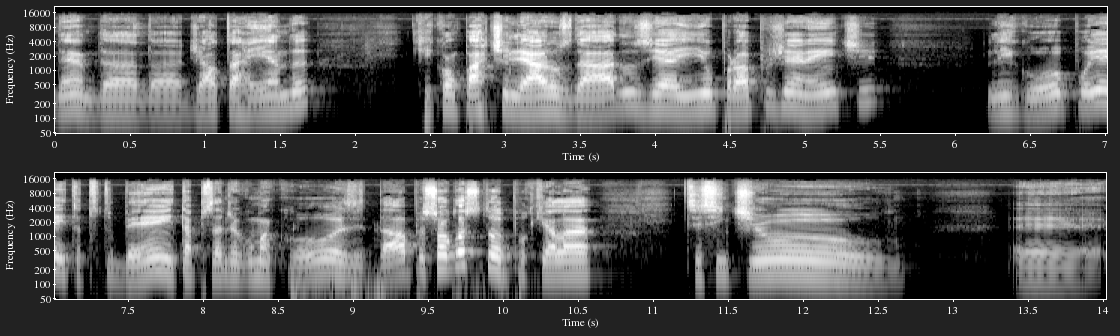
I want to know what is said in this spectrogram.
né, da, da, de alta renda, que compartilharam os dados e aí o próprio gerente ligou, pô, e aí, tá tudo bem? Tá precisando de alguma coisa e tal. O pessoal gostou, porque ela se sentiu é,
